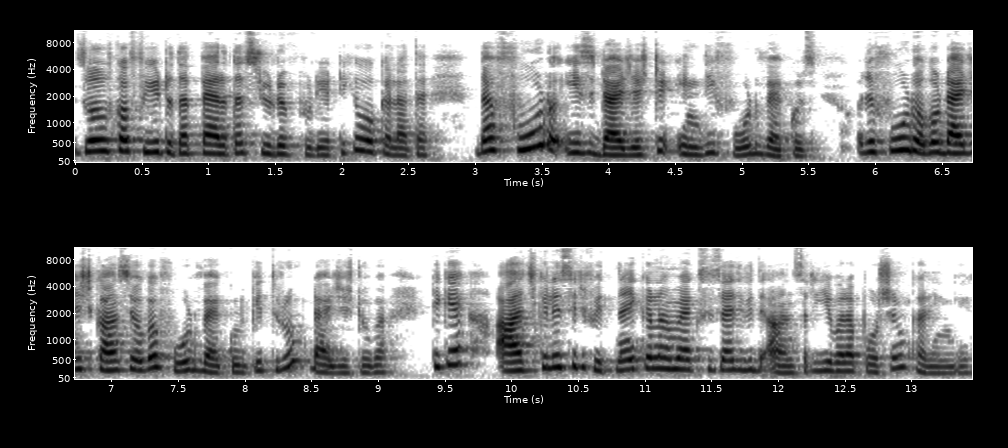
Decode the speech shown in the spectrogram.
जो उसका फीट होता है, पैर होता है स्यूडोपोडिया ठीक है? वो कहलाता है। The food is digested in the food vacuoles और जो फ़ूड होगा डाइजेस्ट कहाँ से होगा? फ़ूड वैकुल के थ्रू डाइजेस्ट होगा। ठीक है? आज के लिए सिर्फ़ इतना ही। कल हम एक्सरसाइज विद आंसर ये वाला पोर्शन करेंगे।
